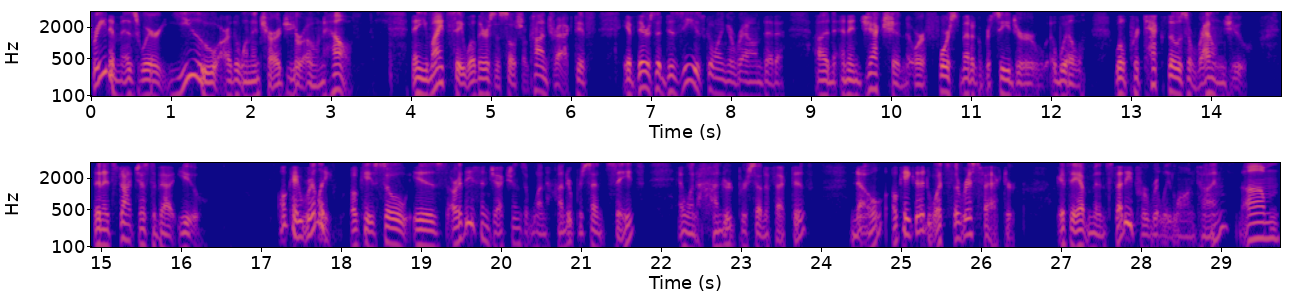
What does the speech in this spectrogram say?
freedom is where you are the one in charge of your own health. Now you might say, well, there's a social contract. If if there's a disease going around that a, an, an injection or a forced medical procedure will will protect those around you, then it's not just about you. Okay, really? Okay, so is are these injections 100% safe and 100% effective? No. Okay, good. What's the risk factor? if they haven't been studied for a really long time, um,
